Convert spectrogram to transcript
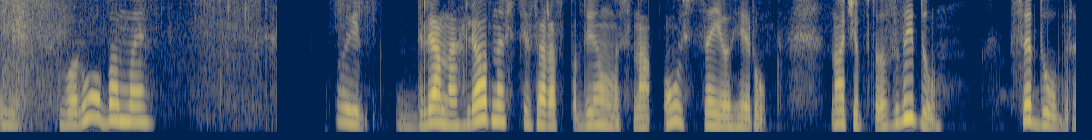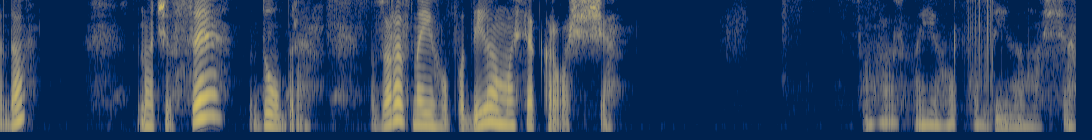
із хворобами. Ну і для наглядності зараз подивимось на ось цей огірок. Начебто з виду все добре, да? Наче все добре. Зараз ми його подивимося краще. Зараз ми його подивимося.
